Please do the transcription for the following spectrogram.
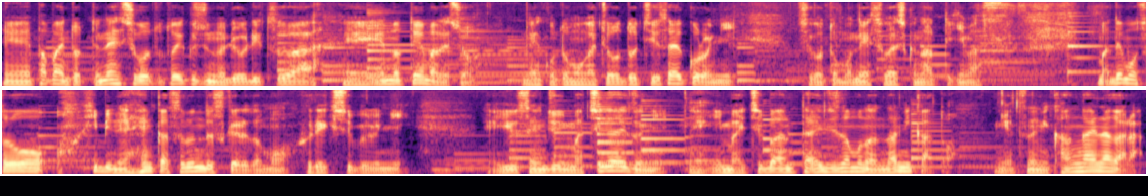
えー、パパにとってね仕事と育児の両立は、永遠のテーマでしょう、ね、子供がちょうど小さい頃に仕事もね忙しくなってきます、まあ、でもそれを日々ね変化するんですけれどもフレキシブルに優先順位間違えずに、ね、今一番大事なものは何かと、常に考えながら、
